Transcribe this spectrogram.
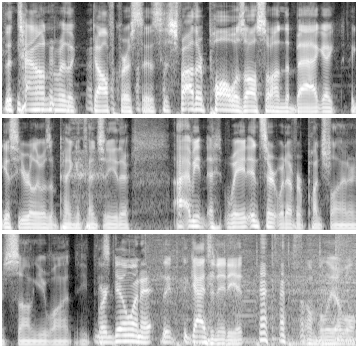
The town where the golf course is. His father Paul was also on the bag. I, I guess he really wasn't paying attention either. I mean, uh, wait, insert whatever punchline or song you want. He- We're doing it. The, the guy's an idiot. Unbelievable.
